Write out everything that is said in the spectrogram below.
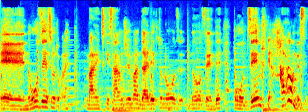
えー、納税するとかね、毎月30万ダイレクト納税で、もう税務署に払うんですよ、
